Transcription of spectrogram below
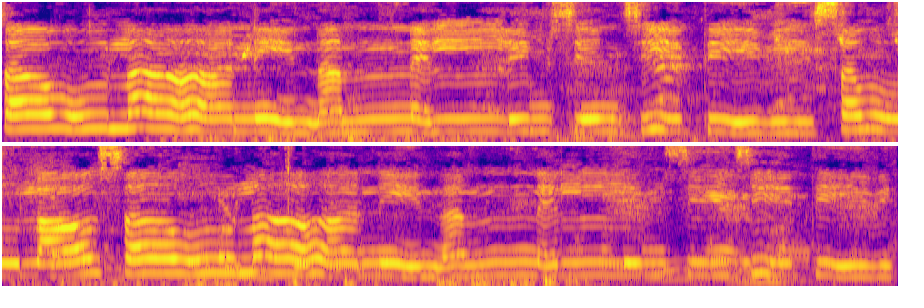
సౌలాని నన్నెల్లింసించితివి సౌలా సౌలాని నన్నెల్లింసించితివి.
